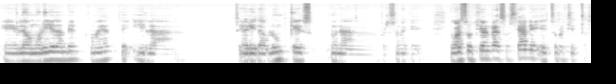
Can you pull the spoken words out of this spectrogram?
eh, Leo Murillo también, comediante. Y la señorita Bloom, que es una persona que igual surgió en redes sociales y es súper chistosa.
